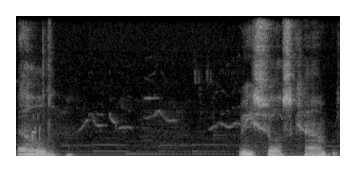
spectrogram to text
Build. Resource camp.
